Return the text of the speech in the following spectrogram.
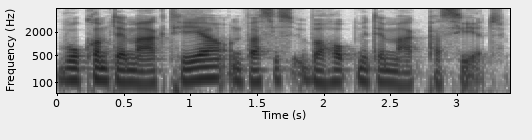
wo kommt der Markt her und was ist überhaupt mit dem Markt passiert.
